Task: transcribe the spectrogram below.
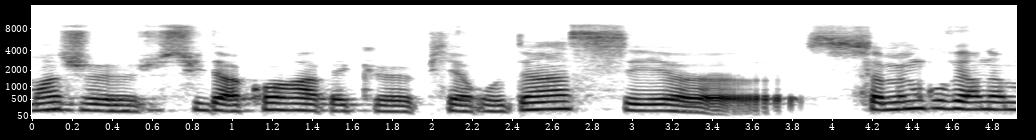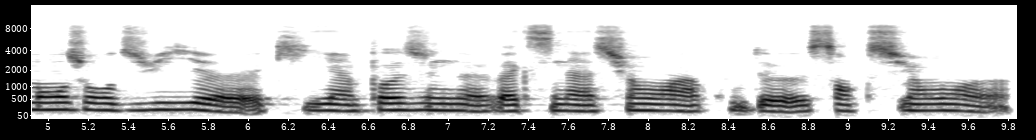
moi, je, suis d'accord avec euh, Pierre Audin. C'est euh, ce même gouvernement aujourd'hui qui impose une vaccination à coup de sanctions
